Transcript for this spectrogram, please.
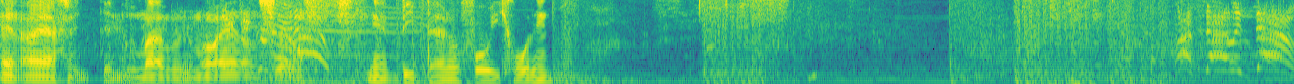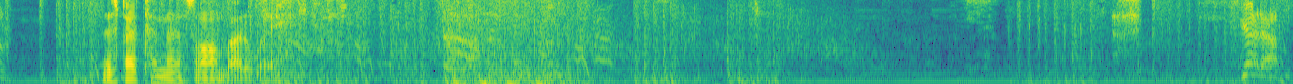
and I actually didn't move my room around, so it'd be better for recording. Hostile is down! It's about 10 minutes long, by the way. Get up!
